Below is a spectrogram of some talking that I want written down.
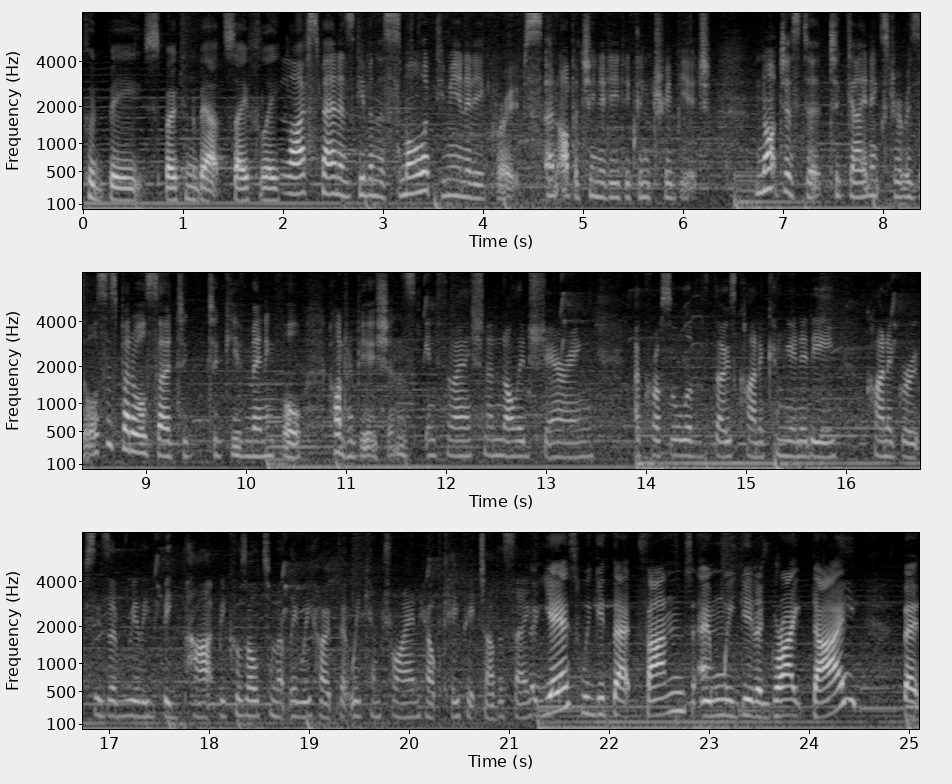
could be spoken about safely. Lifespan has given the smaller community groups an opportunity to contribute, not just to, to gain extra resources, but also to, to give meaningful contributions. Information and knowledge sharing across all of those kind of community kind of groups is a really big part because ultimately we hope that we can try and help keep each other safe. Yes, we get that fund and we get a great day, but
